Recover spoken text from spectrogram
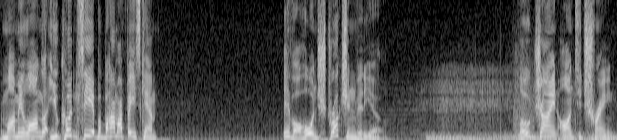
Mommy long you couldn't see it, but behind my face cam. They have a whole instruction video. Load giant onto train.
